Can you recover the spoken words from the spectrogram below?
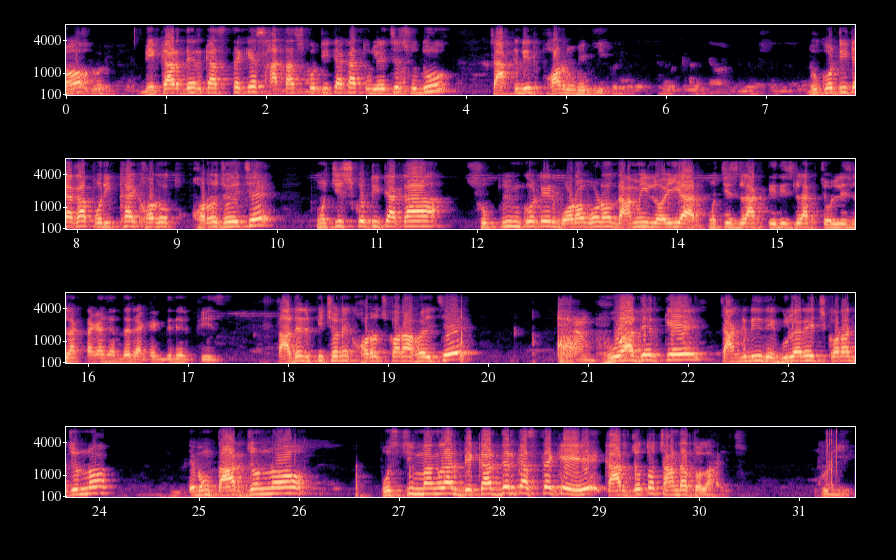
বেকারদের কাছ থেকে সাতাশ কোটি টাকা তুলেছে শুধু চাকরির ফর্ম বিক্রি করে। দু কোটি টাকা পরীক্ষায় খরচ খরচ হয়েছে, পঁচিশ কোটি টাকা সুপ্রিম কোর্টের বড় বড় দামি লয়ার, পঁচিশ লাখ, তিরিশ লাখ, চল্লিশ লাখ টাকা যাদের এক এক দিনের ফিস তাদের পিছনে খরচ করা হয়েছে ভুয়াদেরকে চাকরি রেগুলারাইজ করার জন্য এবং তার জন্য পশ্চিমবাংলার বেকারদের কাছ থেকে কার্যত চাঁদা তোলা হয়েছে ঘুরিয়ে।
